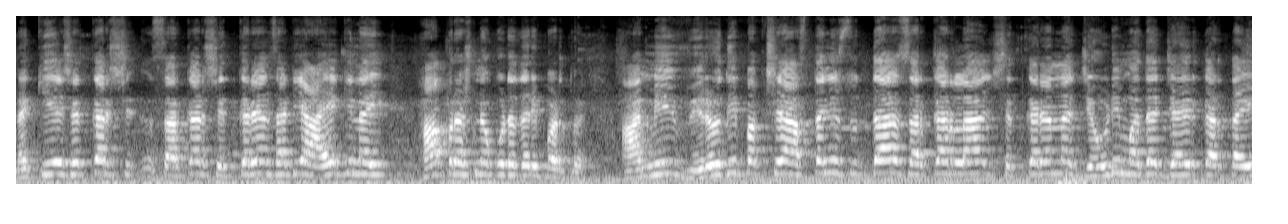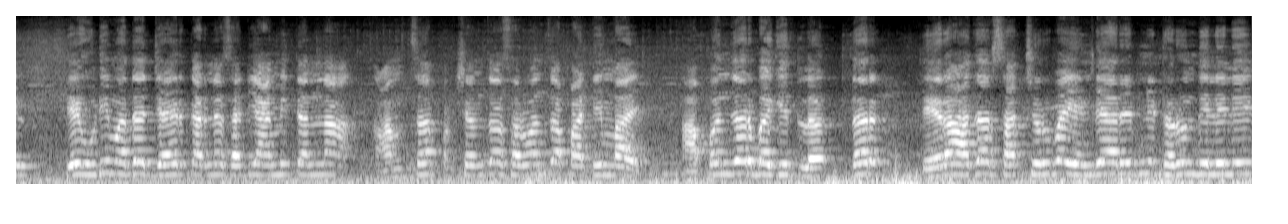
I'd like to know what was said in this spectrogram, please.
नक्की हे शेतकर सरकार शेतकऱ्यांसाठी आहे की नाही हा प्रश्न कुठंतरी पडतोय. आम्ही विरोधी पक्ष असताना सुद्धा सरकारला शेतकऱ्यांना जेवढी मदत जाहीर करता येईल तेवढी मदत जाहीर करण्यासाठी आम्ही त्यांना आमचा पक्षांचा सर्वांचा पाठिंबा आहे. आपण जर बघितलं तर तेरा हजार सातशे रुपये एन डी आर एफने ठरवून दिलेली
